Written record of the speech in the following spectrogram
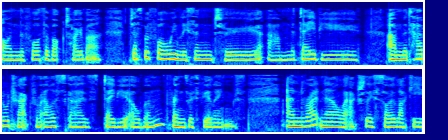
on the 4th of October. Just before we listen to um, the debut, um, the title track from Alice Skye's debut album, Friends with Feelings. And right now, we're actually so lucky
